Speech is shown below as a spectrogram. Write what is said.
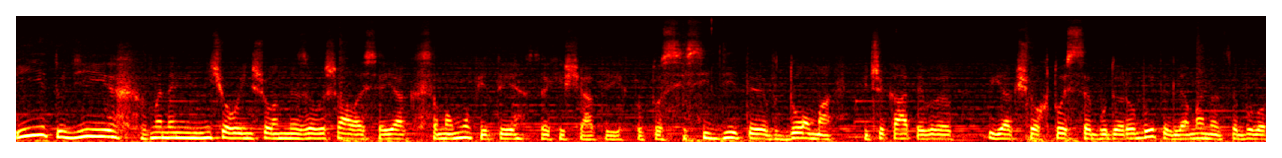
І тоді в мене нічого іншого не залишалося, як самому піти захищати їх. Тобто сидіти вдома і чекати, е, якщо хтось це буде робити, для мене це було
